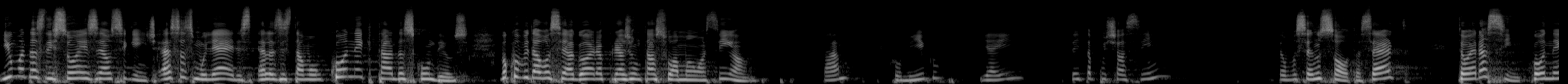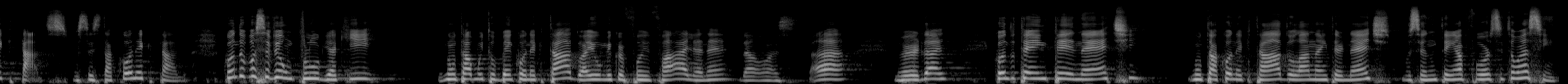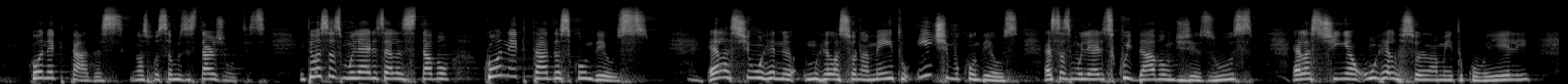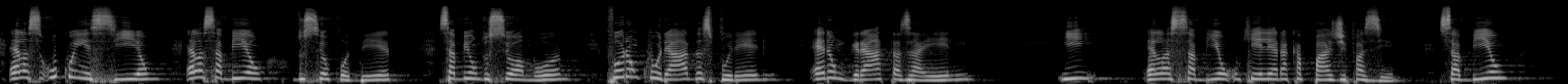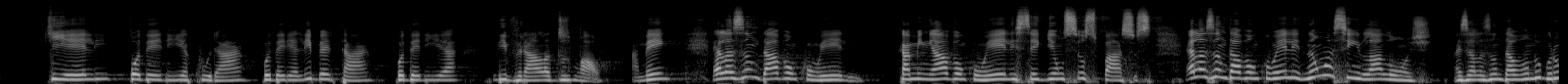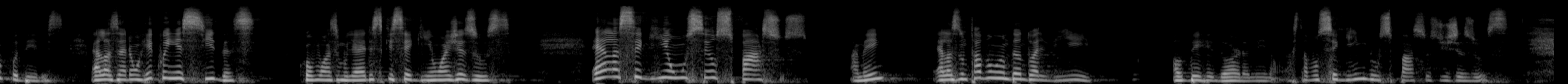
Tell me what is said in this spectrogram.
E uma das lições é o seguinte: essas mulheres, elas estavam conectadas com Deus. Vou convidar você agora para juntar sua mão assim, ó, tá? Comigo. E aí, tenta puxar assim, então você não solta, certo? Então era assim, conectados. Você está conectado. Quando você vê um plug aqui, não está muito bem conectado, aí o microfone falha, né? Dá umas. Ah, não é verdade? Quando tem internet, não está conectado lá na internet, você não tem a força. Então é assim, conectadas, nós possamos estar juntas. Então essas mulheres, elas estavam conectadas com Deus. Elas tinham um relacionamento íntimo com Deus. Essas mulheres cuidavam de Jesus, elas tinham um relacionamento com Ele, elas o conheciam, elas sabiam do seu poder, sabiam do seu amor, foram curadas por Ele, eram gratas a Ele. E elas sabiam o que Ele era capaz de fazer, sabiam que Ele poderia curar, poderia libertar, poderia livrá-la do mal. Amém? Elas andavam com ele, caminhavam com ele, seguiam seus passos. Elas andavam com ele não assim lá longe, mas elas andavam no grupo deles. Elas eram reconhecidas como as mulheres que seguiam a Jesus. Elas seguiam os seus passos. Amém? Elas não estavam andando ali, ao derredor ali, não. Elas estavam seguindo os passos de Jesus.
